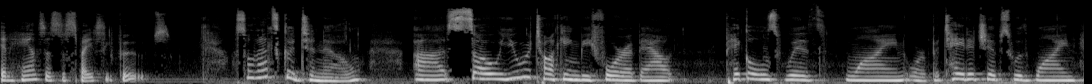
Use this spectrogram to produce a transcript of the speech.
enhances the spicy foods. So that's good to know. Uh, so you were talking before about pickles with wine or potato chips with wine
